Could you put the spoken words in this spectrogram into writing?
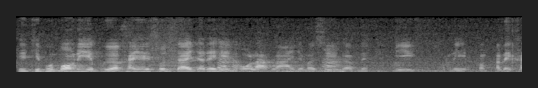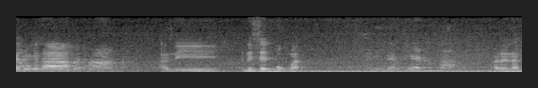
ที่ที่ผมบอกนี่เผื่อใครสนใจจะได้เห็นโอ้หลากหลายจะมาซื้อแบบเนี่ยมีนี่อะไรไข่นกกระทาไข่นกกระทาค่ะอันนี้ อันนี้เสร็จบุ๊กมาอันนี้แบบแผ่นค่ะอะไรนะ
